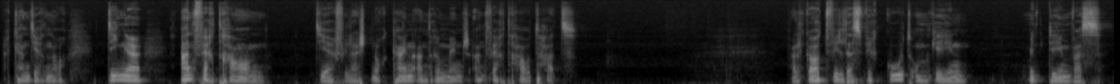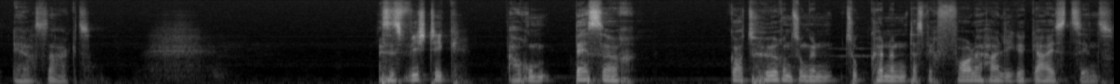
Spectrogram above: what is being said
Er kann dir noch Dinge anvertrauen, die er vielleicht noch kein anderer Mensch anvertraut hat. Weil Gott will, dass wir gut umgehen mit dem, was er sagt. Es ist wichtig, auch um besser Gott hören zu können, dass wir voller Heiliger Geist sind.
